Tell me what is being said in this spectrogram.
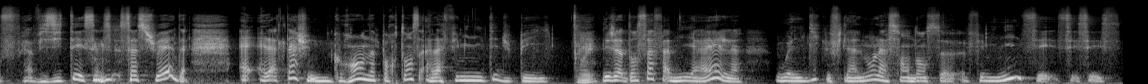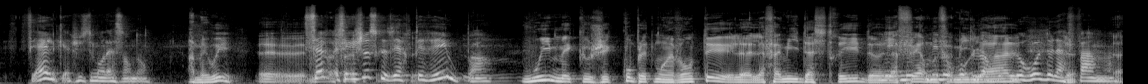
faire visiter sa, mhm. Suède, elle, attache une grande importance à la féminité du pays. Déjà dans sa famille à elle, où elle dit que finalement l'ascendance euh, féminine, c'est elle qui a justement l'ascendant. Ah mais oui. Euh, c'est quelque chose que vous avez repéré ou pas? Oui, mais que j'ai complètement inventé. La, famille d'Astrid, la ferme familiale. Le, rôle de la femme.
